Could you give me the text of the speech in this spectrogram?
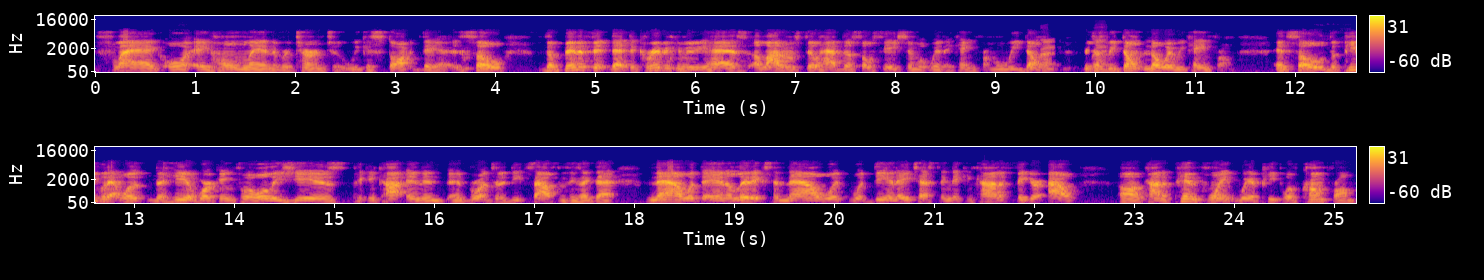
flag or a homeland to return to, we can start there. And so the benefit that the Caribbean community has, a lot of them still have the association with where they came from, and we don't because we don't know where we came from. And so the people that were the here working for all these years, picking cotton and, and brought into the deep south and things like that, now with the analytics and now with, with DNA testing, they can kind of figure out, uh, kind of pinpoint where people have come from.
